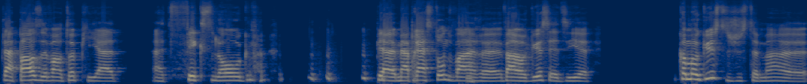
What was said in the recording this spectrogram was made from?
Puis elle passe devant toi, puis elle elle te fixe longuement. Puis, mais après, elle se tourne vers, euh, vers Auguste et elle dit euh, Comme Auguste, justement, euh,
